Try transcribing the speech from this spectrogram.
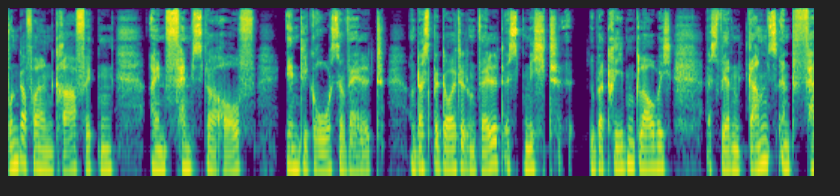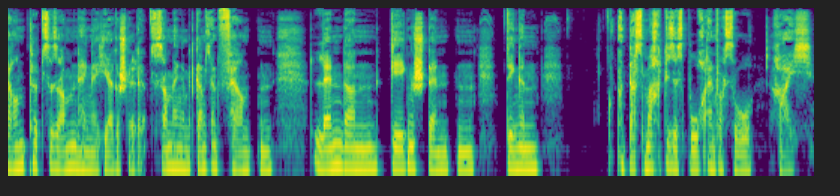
wundervollen Grafiken ein Fenster auf in die große Welt. Und das bedeutet, und Welt ist nicht übertrieben, glaube ich, es werden ganz entfernte Zusammenhänge hergestellt, Zusammenhänge mit ganz entfernten Ländern, Gegenständen, Dingen. Und das macht dieses Buch einfach so reich.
